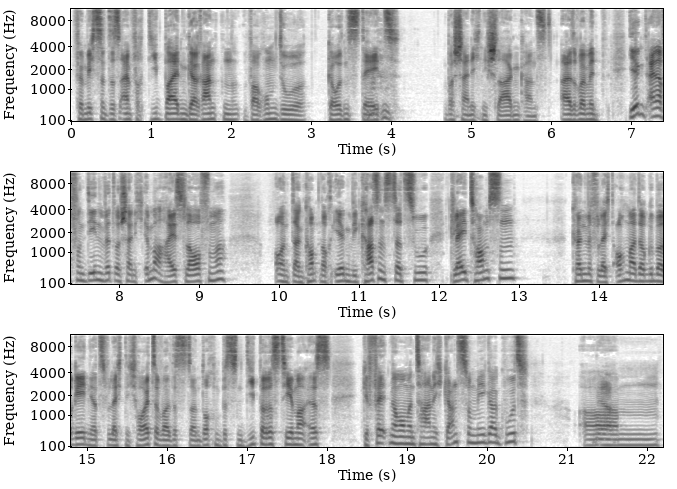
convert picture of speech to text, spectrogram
Für mich sind das einfach die beiden Garanten, warum du Golden State wahrscheinlich nicht schlagen kannst. Also, weil wenn irgendeiner von denen wird wahrscheinlich immer heiß laufen und dann kommt noch irgendwie Cousins dazu. Clay Thompson können wir vielleicht auch mal darüber reden. Jetzt vielleicht nicht heute, weil das dann doch ein bisschen deeperes Thema ist. Gefällt mir momentan nicht ganz so mega gut. Ähm, ja.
